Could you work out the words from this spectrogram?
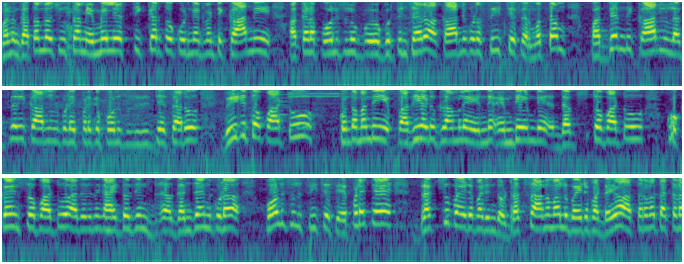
మనం గతంలో చూసాం ఎమ్మెల్యే స్టిక్కర్తో కూడినటువంటి కార్ని అక్కడ పోలీసులు గుర్తించారు. ఆ కార్ని కూడా సీజ్ చేశారు. మొత్తం పద్దెనిమిది కార్లు లగ్జరీ కార్లను కూడా ఇప్పటికే పోలీసులు సీజ్ చేశారు. వీటితో పాటు కొంతమంది పదిహేడు గ్రాముల ఎండిఎండి డ్రగ్స్తో పాటు కొకైన్స్తో పాటు అదేవిధంగా హైడ్రోజన్ గంజాయిని కూడా పోలీసులు సీజ్ చేశారు. ఎప్పుడైతే డ్రగ్స్ బయటపడిందో డ్రగ్స్ ఆనవాళ్ళు బయటపడ్డాయో ఆ తర్వాత అక్కడ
